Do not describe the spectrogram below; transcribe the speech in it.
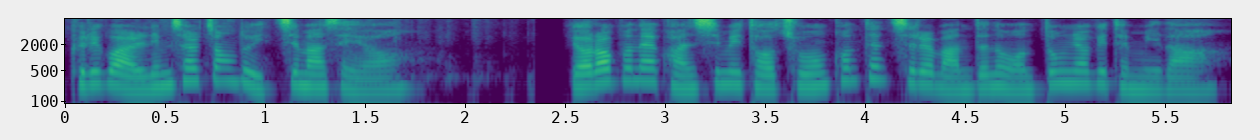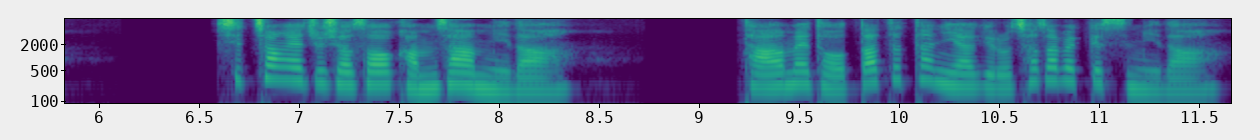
그리고 알림 설정도 잊지 마세요. 여러분의 관심이 더 좋은 콘텐츠를 만드는 원동력이 됩니다. 시청해주셔서 감사합니다. 다음에 더 따뜻한 이야기로 찾아뵙겠습니다.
